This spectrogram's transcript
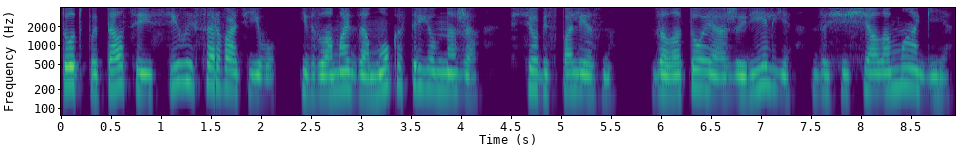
Тот пытался и силой сорвать его и взломать замок острием ножа. Все бесполезно. Золотое ожерелье защищала магия,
